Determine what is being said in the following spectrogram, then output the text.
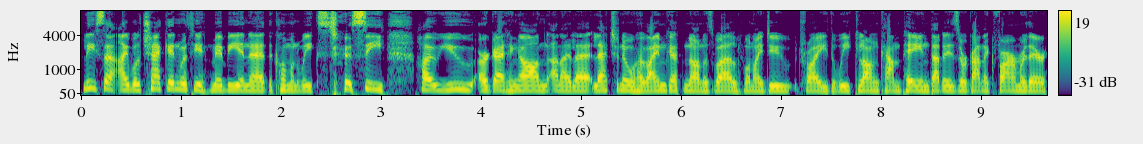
Lisa, I will check in with you maybe in uh, the coming weeks to see how you are getting on, and I'll uh, let you know how I'm getting on as well when I do try the week long campaign. That is Organic Farmer there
